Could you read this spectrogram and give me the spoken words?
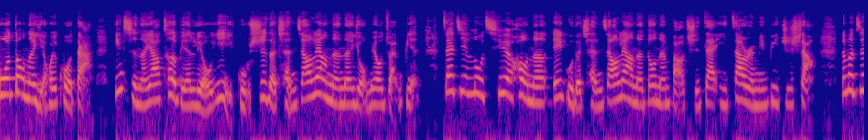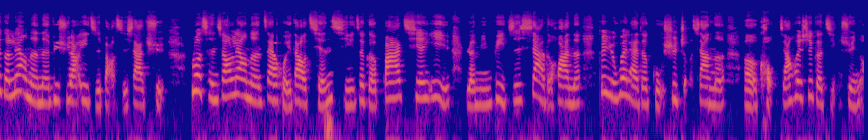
波动呢也会扩大，因此呢要特别留意股市的成交量呢呢有没有转变。在进入七月后呢，A 股的成交量呢都能保持在一兆人民币之上。那么这个量呢呢必须要一直保持下去。若成交量呢再回到前期这个八千亿人民币之下的话呢，对于未来的股市走向呢，呃恐将会是个警讯哦。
